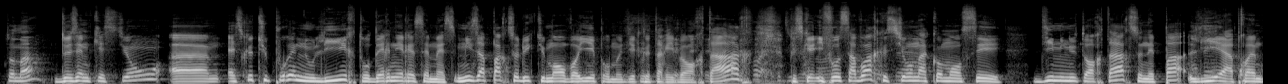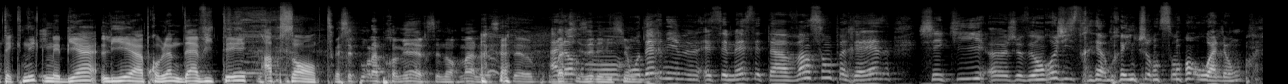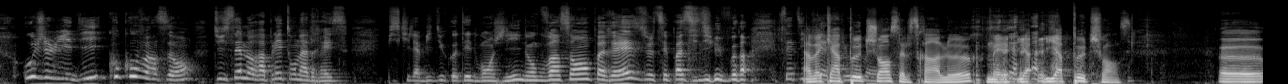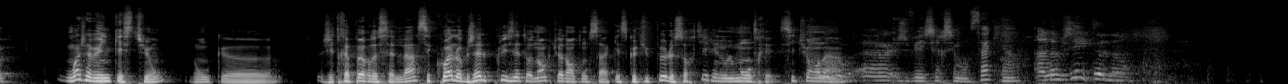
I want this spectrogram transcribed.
Thomas? Deuxième question. Euh, est-ce que tu pourrais nous lire ton dernier SMS Mis à part celui que tu m'as envoyé pour me dire que tu arrivais en retard. Puisqu'il faut savoir que si on a commencé 10 minutes en retard, ce n'est pas lié à un problème technique, mais bien lié à un problème d'invité absente. Mais c'est pour la première, c'est normal. C'était euh, pour baptiser l'émission. Mon dernier SMS, c'était à Vincent Perez, chez qui euh, je vais enregistrer après une chanson en wallon, où je lui ai dit Coucou Vincent, tu sais me rappeler ton adresse puisqu'il habite du côté de Bongy. Donc Vincent Perez, je ne sais pas si tu vois Avec un peu de chance, elle sera à l'heure, mais il y, a peu de chance. Euh, moi, j'avais une question. Donc, euh, j'ai très peur de celle-là. C'est quoi l'objet le plus étonnant que tu as dans ton sac? Est-ce que tu peux le sortir et nous le montrer, si tu en as un? Euh, Je vais chercher mon sac. Hein. Un objet étonnant.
